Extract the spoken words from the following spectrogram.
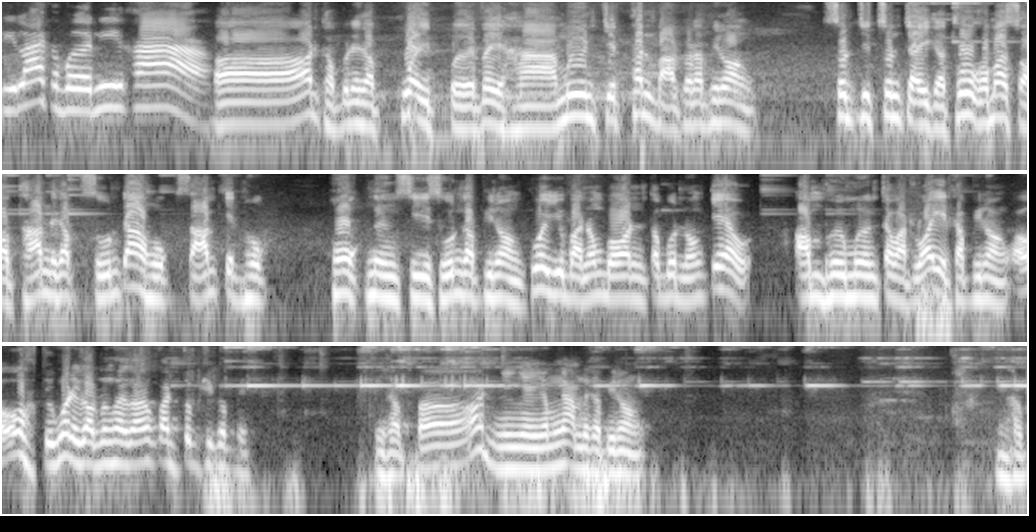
ดีไล่กับเบอร์นี้ค่ะอ่าครับวันนี้ครับกล้วยเปิดไปหาหมื่นเจ็ดพันบาทครับพี่น้องสนจิตสนใจกับโทรเข้ามาสอบถามเลยครับศูนย์เก้าหกสามเจ็ดหกหกหนึ่งสี่ศูนย์ครับพี่น้องกล้วยอยู่บ้านหน้องบอนตำบลหนองแก้วอำเภอเมืองจังหวัดร้อยเอ็ดครับพี่น้องโอ้ถึงวันอีกรอบหนึงครับก่อนจบคลิปครับนี่นี่ครับป๊อดใหญ่ๆงามๆเลยครับพี่น้องนี่ครับ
